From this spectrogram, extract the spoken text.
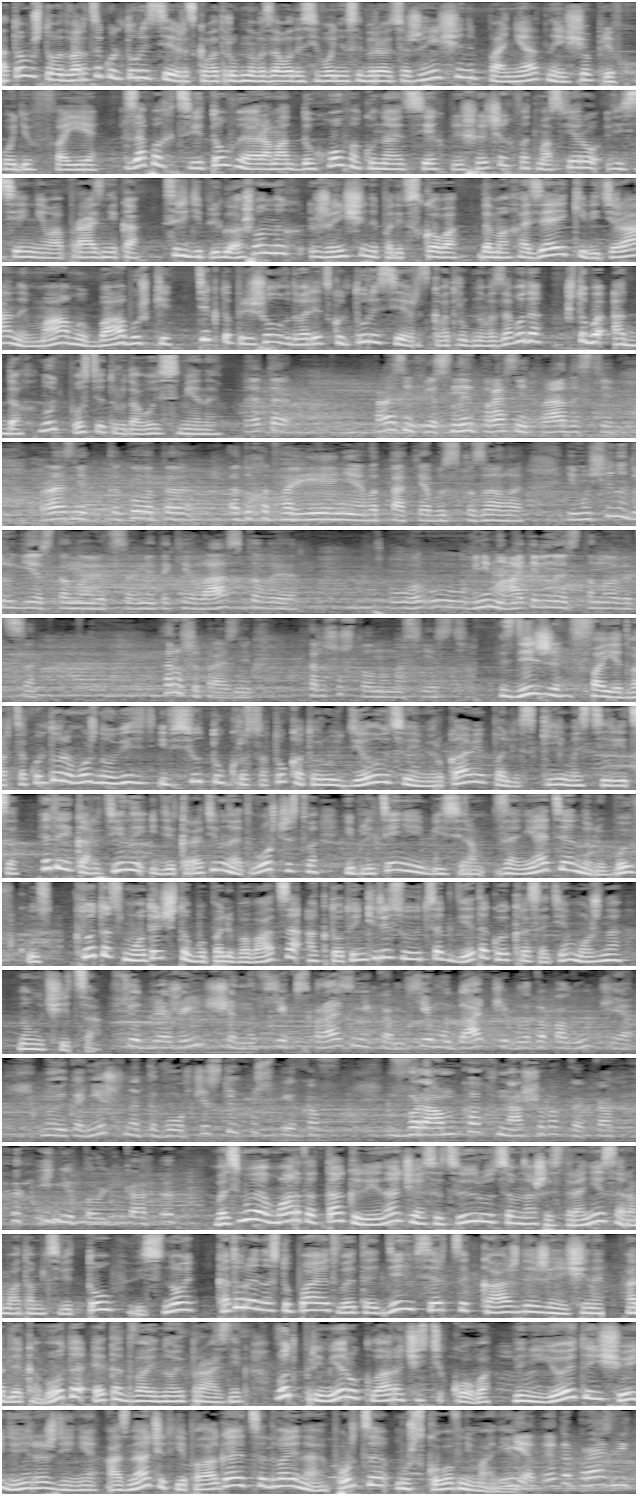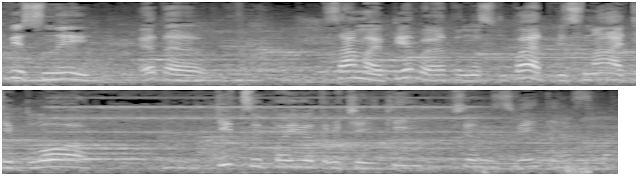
О том, что во Дворце культуры Северского трубного завода сегодня собираются женщины, понятно еще при входе в фойе. Запах цветов и аромат духов окунают всех пришедших в атмосферу весеннего праздника. Среди приглашенных – женщины Полевского, домохозяйки, ветераны, мамы, бабушки, те, кто пришел во Дворец культуры Северского трубного завода, чтобы отдохнуть после трудовой смены. Это праздник весны, праздник радости, праздник какого-то одухотворения, вот так я бы сказала. И мужчины другие становятся, они такие ласковые, внимательные становятся. Хороший праздник. Хорошо, что он у нас есть. Здесь же, в фойе Дворца культуры, можно увидеть и всю ту красоту, которую делают своими руками полевские мастерицы. Это и картины, и декоративное творчество, и плетение бисером. Занятия на любой вкус. Кто-то смотрит, чтобы полюбоваться, а кто-то интересуется, где такой красоте можно научиться. Все для женщин, всех с праздником, всем удачи, благополучия, ну и, конечно, творческих успехов в рамках нашего КК. И не только. 8 марта так или иначе ассоциируется в нашей стране с ароматом цветов, весной, которая наступает в этот день в сердце каждой женщины. А для кого-то это двойной праздник. Вот, к примеру, Клара Чистякова. Для нее это еще и день рождения. А значит, ей полагается двойная порция мужского внимания. Нет, это праздник весны. Это самое первое, это наступает весна, тепло, птицы поют, ручейки, все на свете.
